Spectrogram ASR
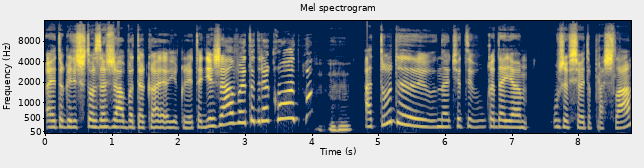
а это, говорит, что за жаба такая? Я говорю, это не жаба, это дракон. Мгм. Оттуда, значит, когда я уже все это прошла,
